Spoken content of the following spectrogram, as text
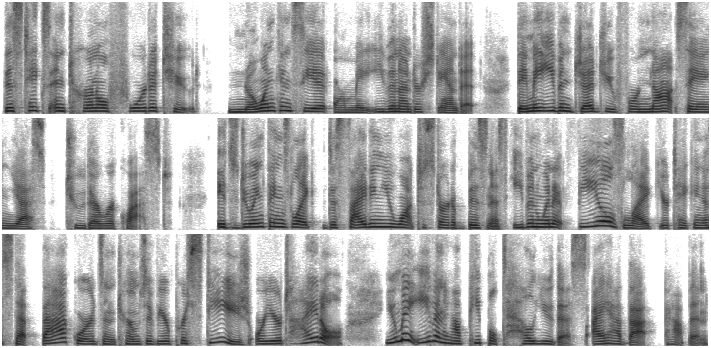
This takes internal fortitude. No one can see it or may even understand it. They may even judge you for not saying yes to their request. It's doing things like deciding you want to start a business, even when it feels like you're taking a step backwards in terms of your prestige or your title. You may even have people tell you this. I had that happen,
